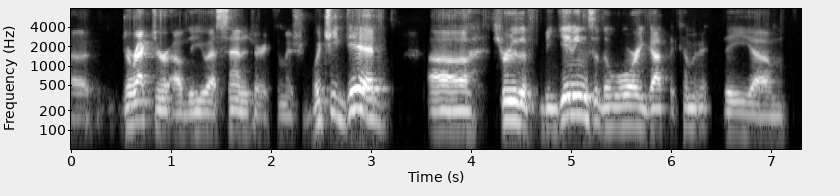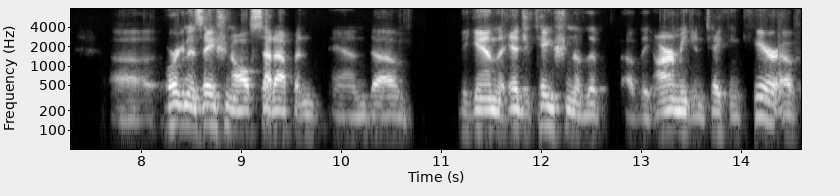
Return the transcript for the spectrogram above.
uh, director of the US Sanitary Commission, which he did uh, through the beginnings of the war. He got the, the um, uh, organization all set up and, and um, began the education of the, of the army in taking care of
